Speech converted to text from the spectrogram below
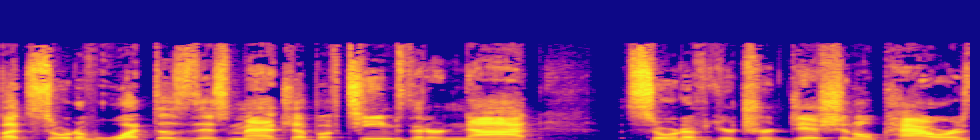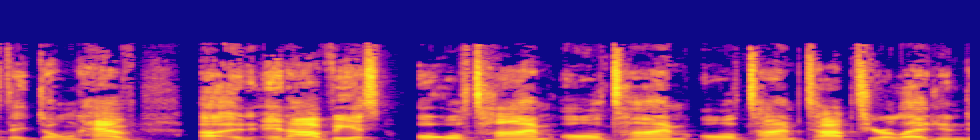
but sort of what does this matchup of teams that are not sort of your traditional powers. They don't have uh, an, an, obvious all time, all time, all time top tier legend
